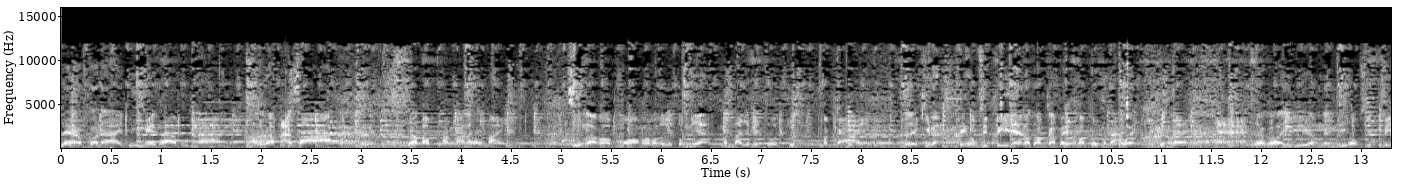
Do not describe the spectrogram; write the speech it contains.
แล้วก็ได้พี่เมธาบุญนาคเนี่ยรับอาสารับอับผังมาแล้วให้ใหม่ ซึ่งเราก็มองแล้วว่าเออตรงเนี้ยมันน่าจะเป็นตัวจุดประกายก็เลยคิดว่าที่ 60 ปีเนี่ยเราต้องกลับไปปรับปรุงคณะเว้ยเรื่องแรกอ่าแล้วก็อีกเรื่องหนึ่งที่ 60 ปี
